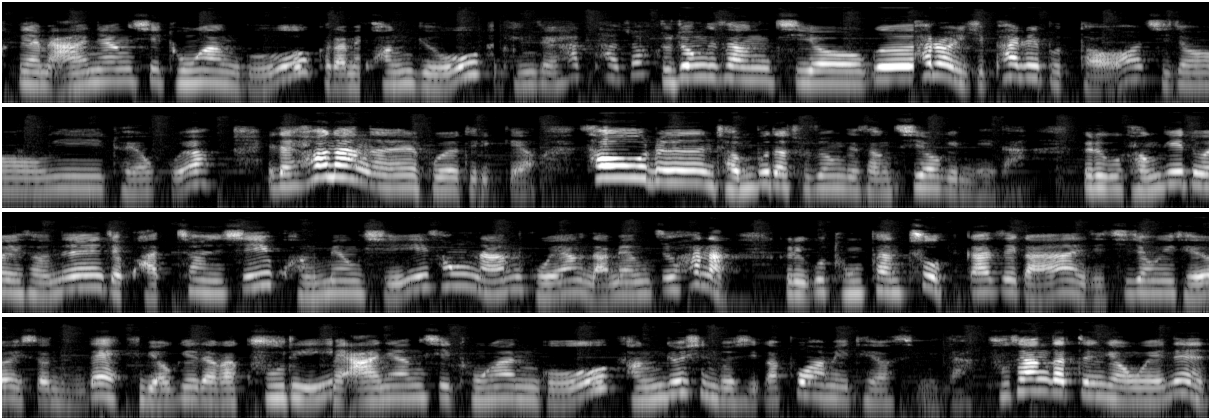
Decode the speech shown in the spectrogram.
그다음에 안양시 동안구, 그다음에 광교 굉장히 핫하죠. 조정 대상 지역은 8월 28일부터 지정이 되었고요. 일단 현황을 보여드릴게요. 서울은 전부 다 조정 대상 지역입니다. 그리고 경기도에서는 이제 과천시, 광명시, 성남, 고양, 남양주, 하남 그리고 동탄 2까지가 이제 지정이 되어 있었는데 여기에다가 구리, 안양시 동안구, 광교 신도시가 포함이 되었습니다. 부산 같은 경우에는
